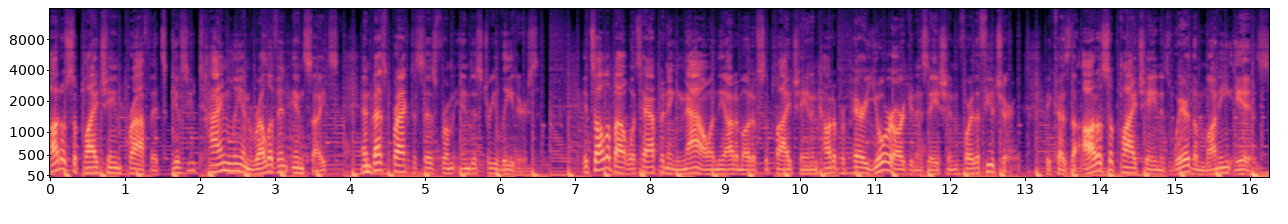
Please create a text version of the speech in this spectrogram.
Auto Supply Chain Profits gives you timely and relevant insights and best practices from industry leaders. It's all about what's happening now in the automotive supply chain and how to prepare your organization for the future, because the auto supply chain is where the money is.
